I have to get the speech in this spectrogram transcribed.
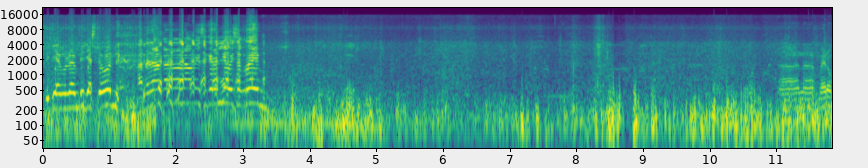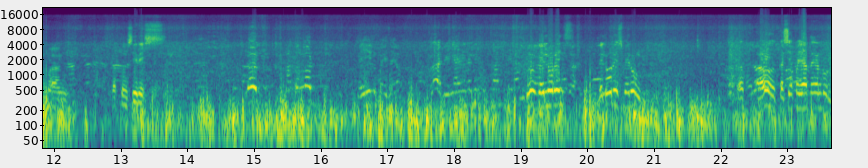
bigyan mo lang bigas doon. Kadala ka na namin sigarilyo isang rem. Ah, na, mayroon pang tatlong series. Lord, matong Lord. May hilo pa sa'yo? Wala, di nga nilagay yung na. Doon, kay Lawrence. Kay Lawrence meron. Ah, Oo, kasi pa yata yan doon.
